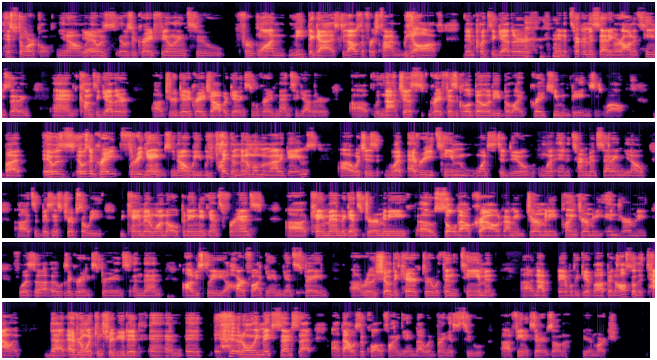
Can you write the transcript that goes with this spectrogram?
historical. You know, yeah. it was it was a great feeling to, for one, meet the guys because that was the first time we all have been put together in a tournament setting or on a team setting and come together. Uh, Drew did a great job of getting some great men together uh, with not just great physical ability, but like great human beings as well. But it was it was a great three games. You know, we we played the minimum amount of games uh, which is what every team wants to do when in a tournament setting. You know, uh, it's a business trip, so we we came in, won the opening against France, uh, came in against Germany, uh, sold out crowd. I mean, Germany playing Germany in Germany was uh, it was a great experience, and then obviously a hard fought game against Spain uh, really showed the character within the team and. not being able to give up, and also the talent that everyone contributed, and it it only makes sense that uh, that was the qualifying game that would bring us to uh, Phoenix, Arizona here in March.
